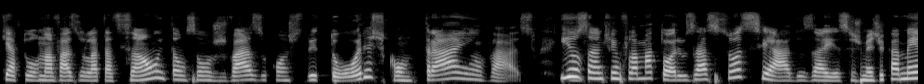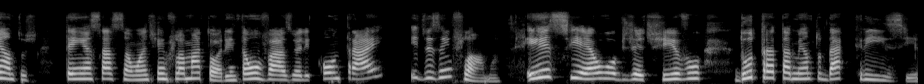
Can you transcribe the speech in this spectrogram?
que atuam na vasodilatação, então são os vasoconstritores, contraem o vaso. E os anti-inflamatórios associados a esses medicamentos têm essa ação anti-inflamatória. Então o vaso ele contrai e desinflama. Esse é o objetivo do tratamento da crise.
